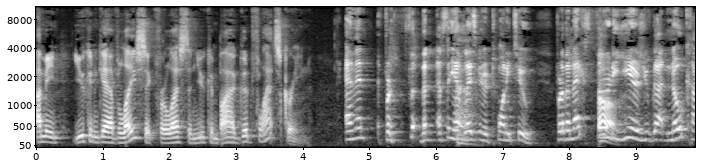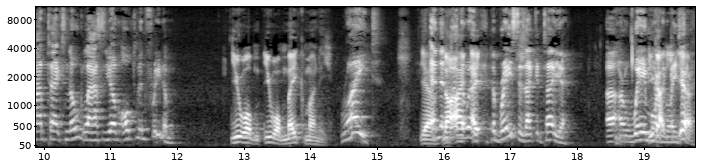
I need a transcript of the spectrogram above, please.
I mean, you can have LASIK for less than you can buy a good flat screen. And then for th- the, let's say you have LASIK when you're 22. For the next 30 oh. years, you've got no contacts, no glasses. You have ultimate freedom. You will you will make money. Right. Yeah. And then no, by the way, I, the braces, I can tell you, uh, are way more got, than LASIK. Yeah.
